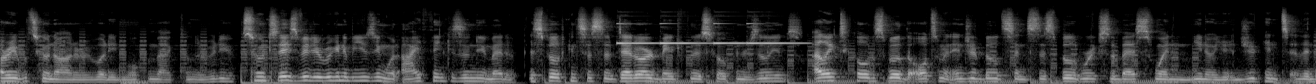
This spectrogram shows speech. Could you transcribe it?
Alright, what's going on everybody and welcome back to another video. So in today's video we're going to be using what I think is a new meta. This build consists of Dead Hard made for this hope and resilience. I like to call this build the ultimate injured build since this build works the best when, you know, you're injured. Hint the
